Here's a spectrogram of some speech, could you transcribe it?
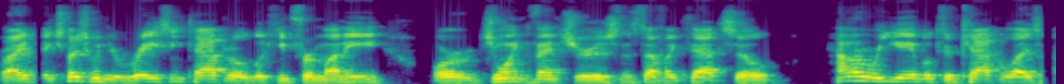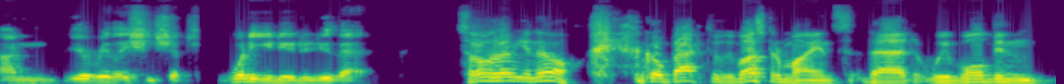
right? Especially when you're raising capital, looking for money or joint ventures and stuff like that. So, how were you able to capitalize on your relationships? What do you do to do that? Some of them, you know, go back to the masterminds that we've all been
